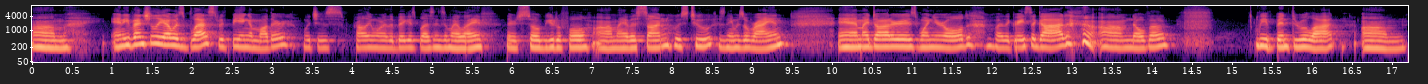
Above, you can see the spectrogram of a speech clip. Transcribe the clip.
Um, and eventually, I was blessed with being a mother, which is probably one of the biggest blessings in my life. They're so beautiful. Um, I have a son who's two. His name is Orion. And my daughter is one year old, by the grace of God, um, Nova. We've been through a lot. Um,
